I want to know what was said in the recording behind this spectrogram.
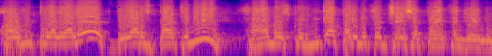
కోవిప్పు కలగాలి బీఆర్ఎస్ పార్టీని ఫామ్ హౌస్కు ఇంకా పరిమితం చేసే ప్రయత్నం చేయండి.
